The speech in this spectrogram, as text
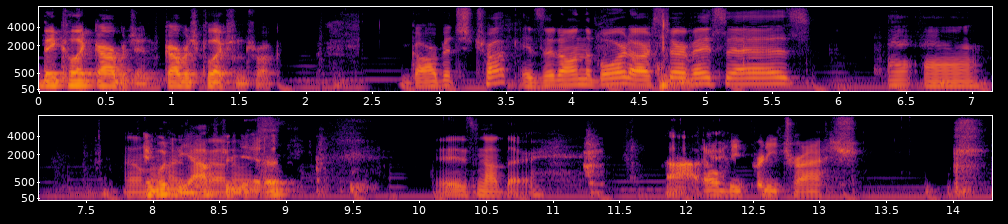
they collect garbage in. Garbage collection truck. Garbage truck. Is it on the board? Our survey says. Uh-uh. I don't It would be after that you hit it. It's not there. Ah, That would be pretty trash.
